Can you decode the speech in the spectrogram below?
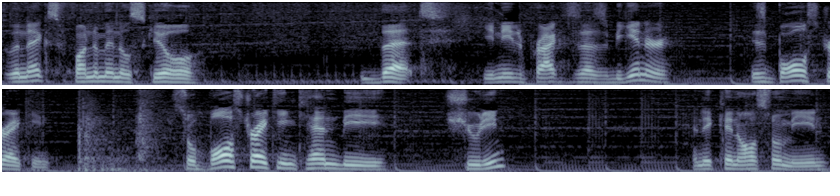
The next fundamental skill that you need to practice as a beginner is ball striking. So ball striking can be shooting, and it can also mean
